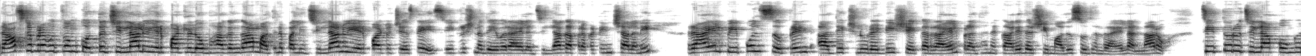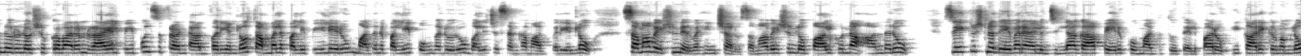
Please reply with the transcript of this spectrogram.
రాష్ట్ర ప్రభుత్వం కొత్త జిల్లాలు ఏర్పాట్లలో భాగంగా మదనపల్లి జిల్లాను ఏర్పాటు చేస్తే శ్రీకృష్ణదేవరాయల జిల్లాగా ప్రకటించాలని రాయల్ పీపుల్స్ ప్రింట్ అధ్యక్షులు రెడ్డి శేఖర్ రాయల్ ప్రధాన కార్యదర్శి మధుసూదన్ రాయల్ అన్నారు. చిత్తూరు జిల్లా పొంగనూరులో శుక్రవారం రాయల్ పీపుల్స్ ఫ్రంట్ ఆధ్వర్యంలో తంబలపల్లి పీలేరు మదనపల్లి పొంగనూరు బలిజ సంఘం ఆధ్వర్యంలో సమావేశం నిర్వహించారు. సమావేశంలో పాల్గొన్న అందరూ శ్రీకృష్ణ దేవరాయలు జిల్లాగా పేరుకు మద్దతు తెలిపారు. ఈ కార్యక్రమంలో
